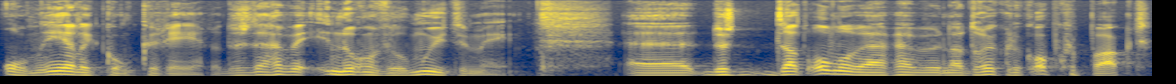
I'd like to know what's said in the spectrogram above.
oneerlijk concurreren. Dus daar hebben we enorm veel moeite mee. Uh, dus dat onderwerp hebben we nadrukkelijk opgepakt.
